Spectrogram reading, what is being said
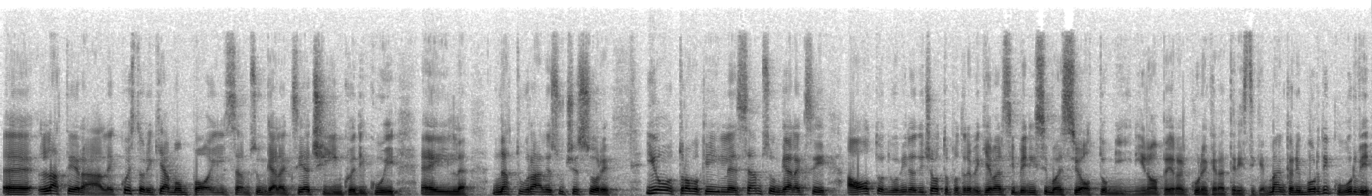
eh, laterale. Questo richiama un po' il Samsung Galaxy A5 di cui è il naturale successore. Io trovo che il Samsung Galaxy A8 2018 potrebbe chiamarsi benissimo S8 mini no? per alcune caratteristiche. Mancano i bordi curvi,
